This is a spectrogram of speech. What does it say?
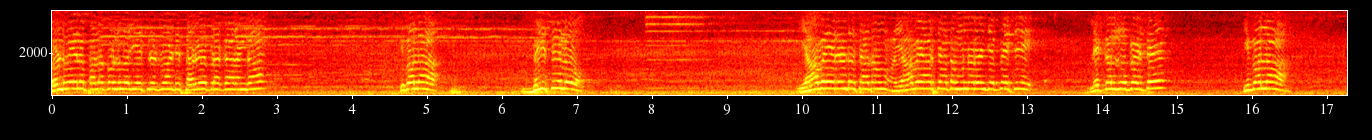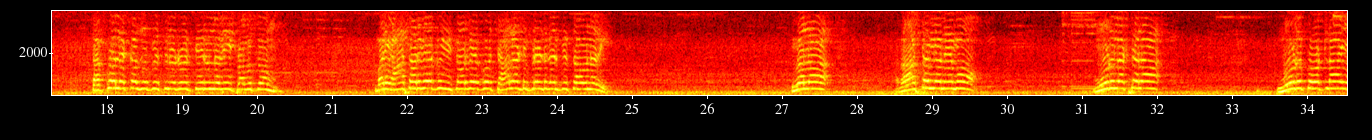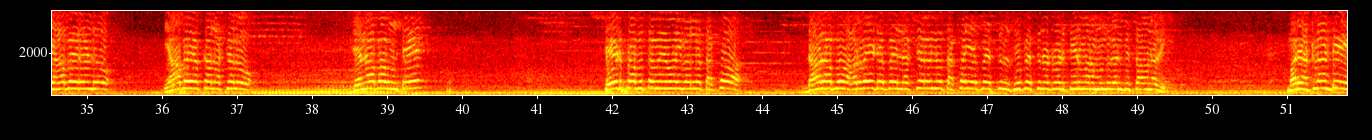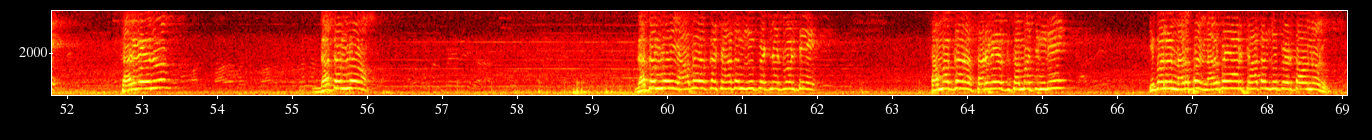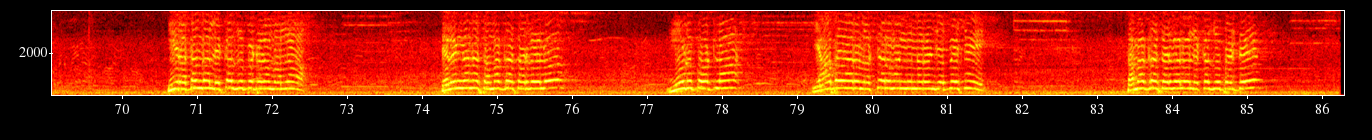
రెండు వేల పదకొండులో చేసినటువంటి సర్వే ప్రకారంగా ఇవాళ బీసీలు యాభై రెండు శాతం యాభై ఆరు శాతం ఉన్నారని చెప్పేసి లెక్కలు చూపెడితే ఇవాళ తక్కువ లెక్కలు చూపిస్తున్నటువంటి తీరున్నది ఈ ప్రభుత్వం. మరి ఆ సర్వేకు ఈ సర్వేకు చాలా డిఫరెంట్ కనిపిస్తూ ఉన్నది. ఇవాళ రాష్ట్రంలోనేమో మూడు లక్షల మూడు కోట్ల యాభై రెండు యాభై ఒక్క లక్షలు జనాభా ఉంటే స్టేట్ ప్రభుత్వం ఏమో ఇవాళ తక్కువ దాదాపు అరవై డెబ్బై లక్షలను తక్కువ చెప్పేస్తున్న చూపిస్తున్నటువంటి తీర్మానం ముందు కనిపిస్తా ఉన్నది. మరి అట్లాంటి సర్వేను గతంలో గతంలో యాభై ఒక్క శాతం చూపెట్టినటువంటి సమగ్ర సర్వేకు సంబంధించింది. ఇవాళ నలభై నలభై ఆరు శాతం చూపెడతా ఉన్నారు. ఈ రకంగా లెక్కలు చూపెట్టడం వల్ల తెలంగాణ సమగ్ర సర్వేలో మూడు కోట్ల యాభై ఆరు లక్షల మంది ఉన్నారని చెప్పేసి సమగ్ర సర్వేలో లెక్క చూపెడితే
